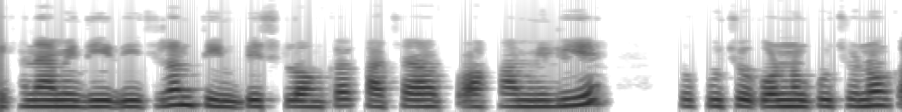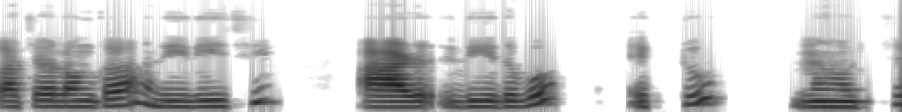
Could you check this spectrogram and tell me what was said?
এখানে আমি দিয়ে দিয়েছিলাম তিন পিস লঙ্কা কাঁচা পাকা মিলিয়ে তো কুচো কোনো কুচোনো কাঁচা লঙ্কা দিয়ে দিয়েছি। আর দিয়ে দেবো একটু হচ্ছে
